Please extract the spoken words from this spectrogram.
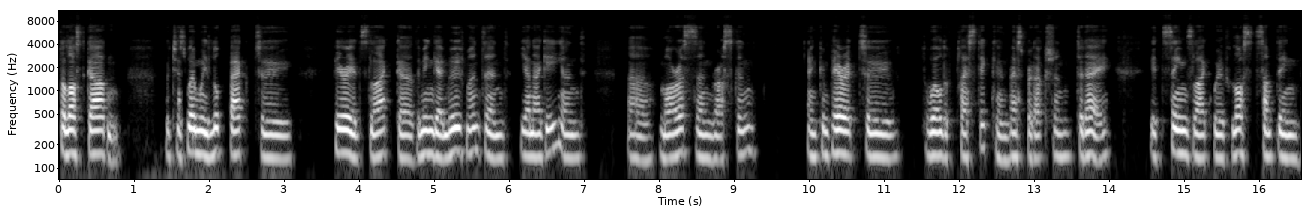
the lost garden, which is when we look back to periods like uh, the Mingei movement and Yanagi and uh, Morris and Ruskin and compare it to the world of plastic and mass production today, it seems like we've lost something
